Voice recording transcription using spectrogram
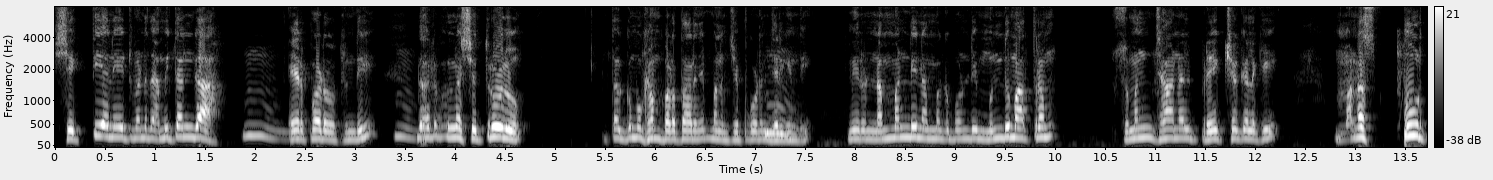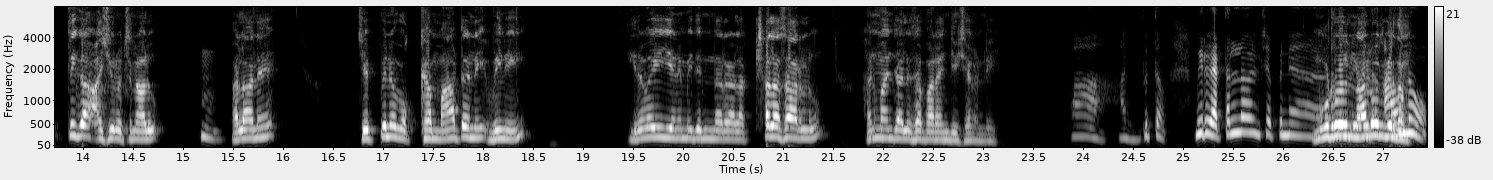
శక్తి అనేటువంటిది అమితంగా ఉమ్, దానివల్ల శత్రువులు తగ్గుముఖం పడతారని చెప్పి మనం చెప్పుకోవడం. జరిగింది. మీరు నమ్మండి నమ్మకపోండి ముందు మాత్రం సుమన్ ఛానల్ ప్రేక్షకులకి మనస్ఫూర్తిగా ఆశీర్వచనాలు. అలానే చెప్పిన ఒక్క మాటని విని ఇరవై ఎనిమిదిన్నర లక్షల సార్లు హనుమాన్ చాలీసా పారాయణ చేశారండి. అద్భుతం. మీరు గతంలో చెప్పిన మూడు రోజులు, నాలుగు రోజుల క్రితం.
